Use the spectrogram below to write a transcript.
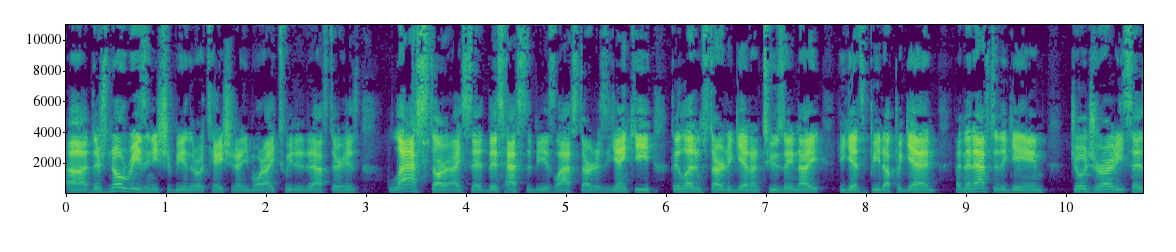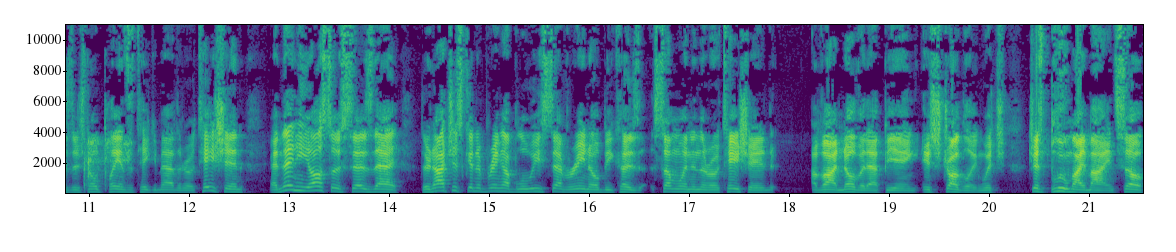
Uh, there's no reason he should be in the rotation anymore. I tweeted it after his last start. I said this has to be his last start as a Yankee. They let him start again on Tuesday night. He gets beat up again. And then after the game, Joe Girardi says there's no plans to take him out of the rotation. And then he also says that they're not just going to bring up Luis Severino because someone in the rotation Ivan Nova, that being, is struggling, which just blew my mind. So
